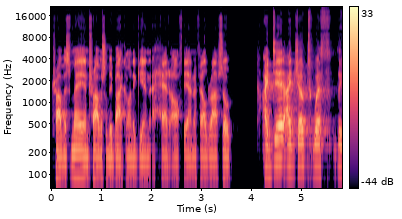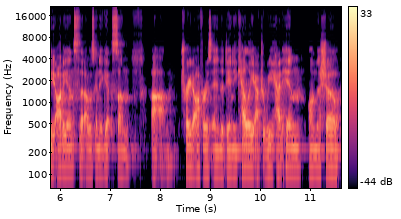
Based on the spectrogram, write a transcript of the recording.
Travis May, and Travis will be back on again ahead of the NFL draft. So I did. I joked with the audience that I was going to get some um, trade offers into Danny Kelly after we had him on the show,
